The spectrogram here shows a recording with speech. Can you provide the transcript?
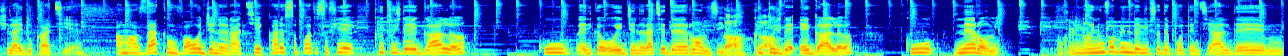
și la educație, am avea cândva o generație care să poată să fie câtuși de egală cu, adică o generație de rom, zic, Da, câtuși da. de egală cu neromii. Okay. Noi nu vorbim de lipsă de potențial, de m,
